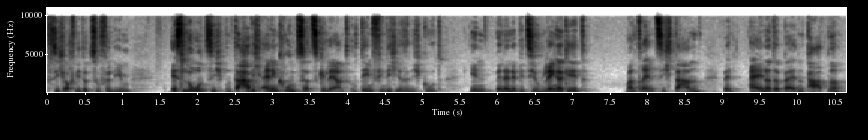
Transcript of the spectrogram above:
sich auch wieder zu verlieben. Es lohnt sich. Und da habe ich einen Grundsatz gelernt und den finde ich irrsinnig gut. In, wenn eine Beziehung länger geht, man trennt sich dann, wenn einer der beiden Partner,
